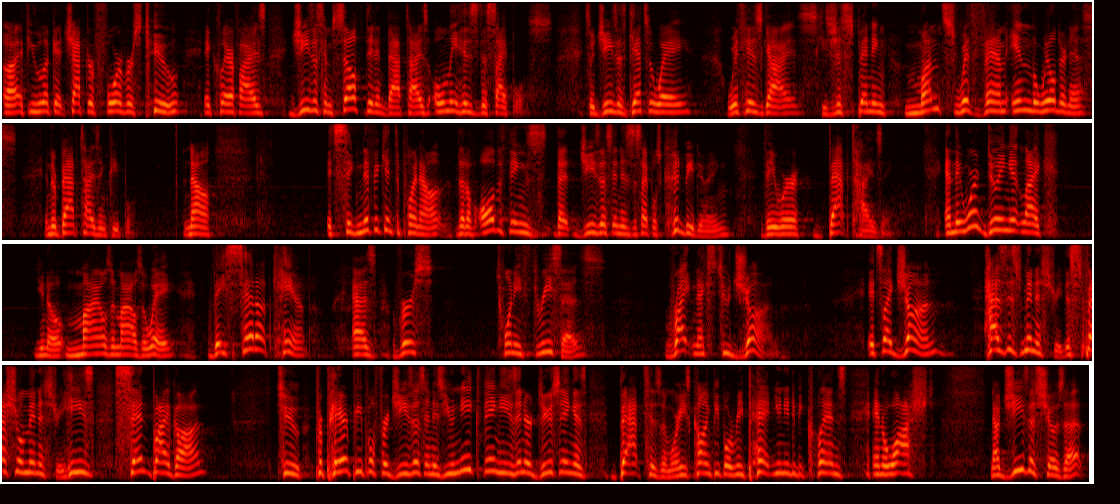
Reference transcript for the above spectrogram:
uh, if you look at chapter 4, verse 2, it clarifies Jesus himself didn't baptize, only his disciples. So Jesus gets away with his guys. He's just spending months with them in the wilderness, and they're baptizing people. Now, it's significant to point out that of all the things that Jesus and his disciples could be doing, they were baptizing. And they weren't doing it like, you know, miles and miles away. They set up camp, as verse 23 says, right next to John. It's like John has this ministry, this special ministry. He's sent by God to prepare people for Jesus. And his unique thing he's introducing is baptism, where he's calling people, repent, you need to be cleansed and washed. Now, Jesus shows up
